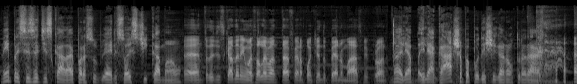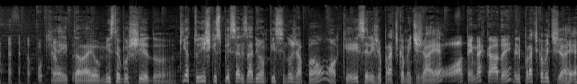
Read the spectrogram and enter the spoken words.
Nem precisa de escalar para subir, é, ele só estica a mão. É, não precisa de escada nenhuma, é só levantar, ficar na pontinha do pé no máximo e pronto. Não, ele, ele agacha pra poder chegar na altura da árvore. Poxa É, então, aí o Mr. Bushido. Guia turístico especializado em One Piece no Japão, ok, se ele já praticamente já é. Ó, tem mercado, hein? Ele praticamente já é.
